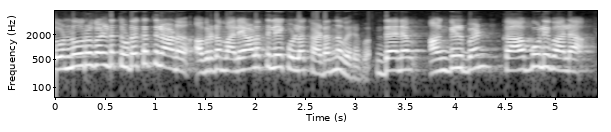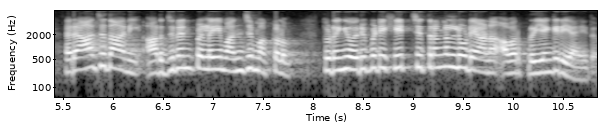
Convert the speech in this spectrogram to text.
തൊണ്ണൂറുകളുടെ തുടക്കത്തിലാണ് അവരുടെ മലയാളത്തിലേക്കുള്ള കടന്നുവരവ്. ധനം അങ്കിൾ ബൺ കാബൂളിവാല രാജധാനി അർജുനൻ പിള്ളയും അഞ്ചു മക്കളും തുടങ്ങിയ ഒരുപിടി ഹിറ്റ് ചിത്രങ്ങളിലൂടെയാണ് അവർ പ്രിയങ്കരിയായത്.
